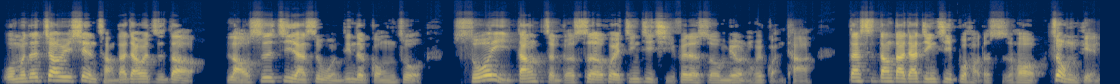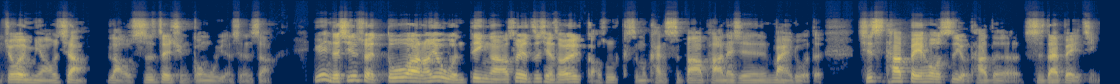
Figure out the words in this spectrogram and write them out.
我们的教育现场，大家会知道，老师既然是稳定的工作，所以当整个社会经济起飞的时候，没有人会管他；但是当大家经济不好的时候，重点就会瞄向老师这群公务员身上。因为你的薪水多啊，然后又稳定啊，所以之前才会搞出什么砍十八趴那些脉络的。其实它背后是有它的时代背景。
